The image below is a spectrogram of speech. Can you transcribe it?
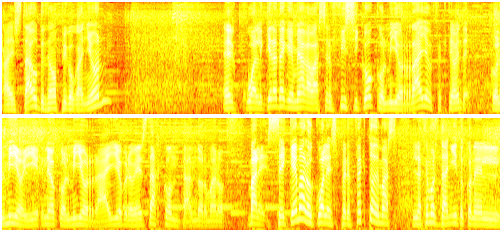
Ahí está, utilizamos pico cañón. El cualquier ataque que me haga va a ser físico Colmillo rayo, efectivamente. Colmillo ígneo, colmillo rayo Pero me estás contando, hermano. Vale, se quema, lo cual es perfecto. Además, le hacemos dañito con el,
